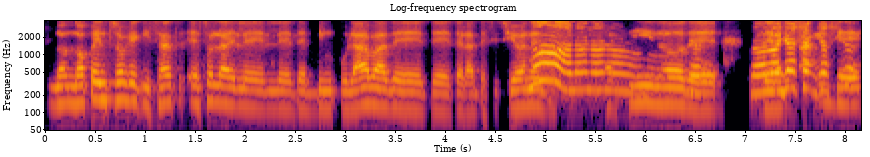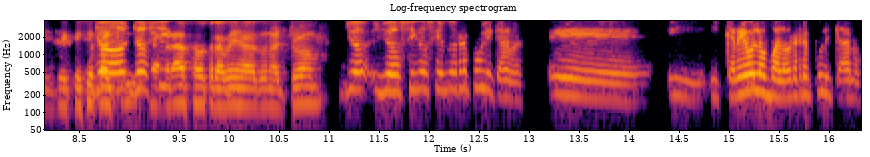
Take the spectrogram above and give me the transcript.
no, no, pensó que quizás eso le, le, desvinculaba de, de, de, las decisiones no, no, no, partido, de, no, no, yo, yo sigo, de, que ese yo, yo se abraza otra vez a Donald Trump. Yo, yo sigo siendo republicana eh, y, y, creo en los valores republicanos,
